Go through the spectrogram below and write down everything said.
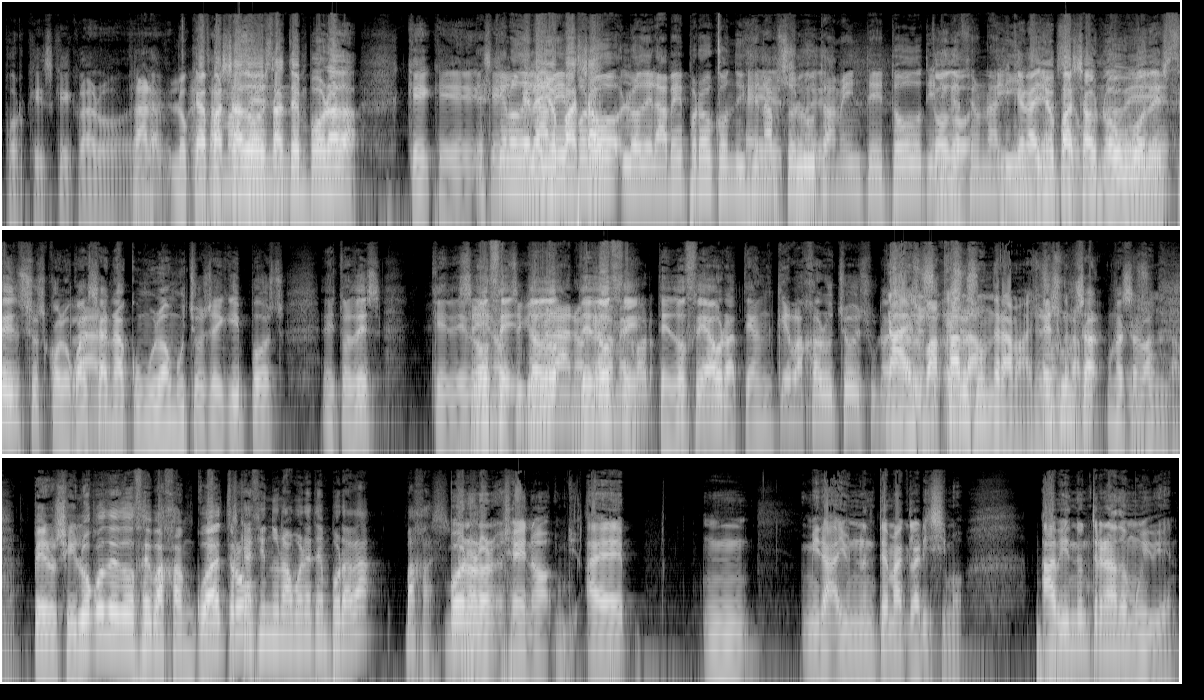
Porque es que, claro, Claro, eh, lo que ha pasado en- esta temporada, que, que- Es que- que, lo, que de el año B pasado... Pro, lo de la B Pro condiciona Eso es. absolutamente todo, tiene que todo, hacer una y que limpia el año pasado no segunda hubo B. descensos, con lo cual se Claro. han acumulado muchos equipos. Entonces, que de Sí, no, 12, sí que de, es verdad, ¿no? de Que a lo 12, mejor- de 12 ahora tengan que bajar 8 es una Nah, eso es- salvajada. eso es un drama, eso es un un drama, una eso es un salvajada. drama. Pero si luego de 12 bajan 4, Es que haciendo una buena temporada, bajas. Bueno, lo- sí, no. eh, mm, mira, hay un tema clarísimo. Habiendo entrenado muy bien,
